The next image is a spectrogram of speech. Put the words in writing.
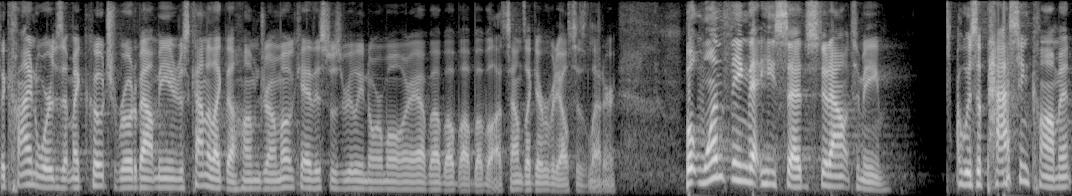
the kind words that my coach wrote about me, and just kind of like the humdrum, okay, this was really normal, or yeah, blah, blah, blah, blah, blah. It sounds like everybody else's letter. But one thing that he said stood out to me. It was a passing comment,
